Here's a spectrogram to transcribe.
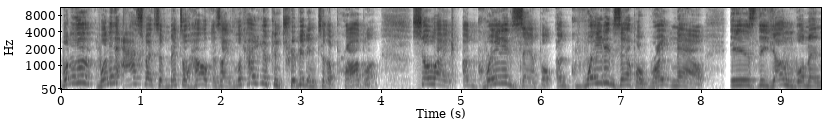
one of, the, one of the aspects of mental health is like, look how you're contributing to the problem. So like, a great example, a great example right now is the young woman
